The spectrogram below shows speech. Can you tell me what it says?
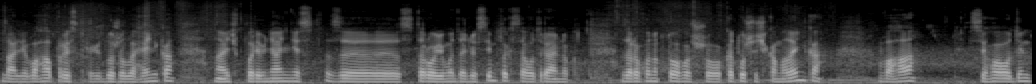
Далі вага пристрою дуже легенька, навіть в порівнянні з, з старою моделлю Simplex, от реально за рахунок того, що катушечка маленька, вага всього 1,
